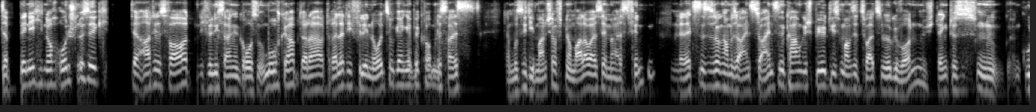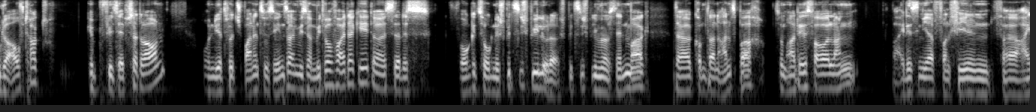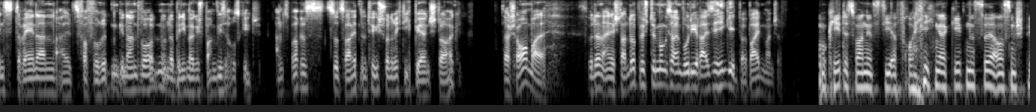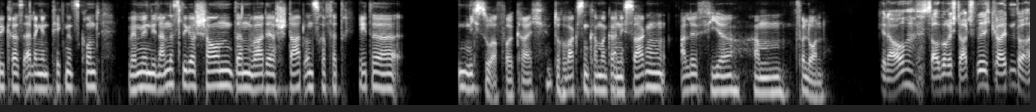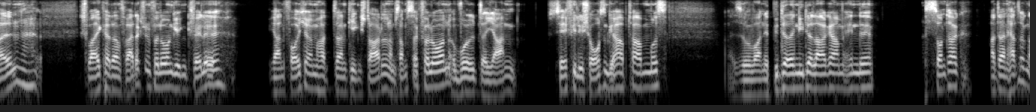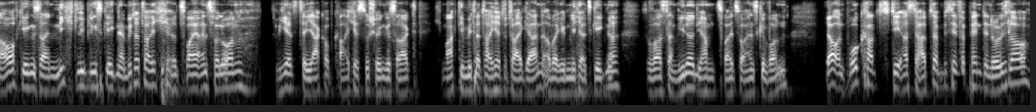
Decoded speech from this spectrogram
Da bin ich noch unschlüssig. Der ATSV hat, ich will nicht sagen, einen großen Umbruch gehabt, aber er hat relativ viele Neuzugänge bekommen. Das heißt, da muss sich die Mannschaft normalerweise immer erst finden. In der letzten Saison haben sie 1 zu 1 in Kam gespielt, diesmal haben sie 2 zu 0 gewonnen. Ich denke, das ist ein, ein guter Auftakt, gibt viel Selbstvertrauen. Und jetzt wird spannend zu sehen sein, wie es am Mittwoch weitergeht. Da ist ja das vorgezogene Spitzenspiel oder Spitzenspiel, wie man es nennen mag. Da kommt dann Ansbach zum ADSV Erlangen. Beide sind ja von vielen Vereinstrainern als Favoriten genannt worden und da bin ich mal gespannt, wie es ausgeht. Ansbach ist zurzeit natürlich schon richtig bärenstark. Da schauen wir mal. Es wird dann eine Standortbestimmung sein, wo die Reise hingeht bei beiden Mannschaften. Okay, das waren jetzt die erfreulichen Ergebnisse aus dem Spielkreis Erlangen-Pegnitz-Grund. Wenn wir in die Landesliga schauen, dann war der Start unserer Vertreter nicht so erfolgreich. Durchwachsen kann man gar nicht sagen. Alle vier haben verloren. Genau, saubere Startschwierigkeiten bei allen. Schweig hat am Freitag schon verloren gegen Quelle. Jan Forchheim hat dann gegen Stadel am Samstag verloren, obwohl der Jan sehr viele Chancen gehabt haben muss. Also war eine bittere Niederlage am Ende. Sonntag hat dann Herzog auch gegen seinen Nicht-Lieblingsgegner Mitterteich 2-1 äh, verloren wie jetzt der Jakob Karches so schön gesagt, ich mag die Mitterteicher total gern, aber eben nicht als Gegner. So war es dann wieder. Die haben 2 zu 1 gewonnen. Ja, und Bruck hat die erste Halbzeit ein bisschen verpennt in Röslau.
